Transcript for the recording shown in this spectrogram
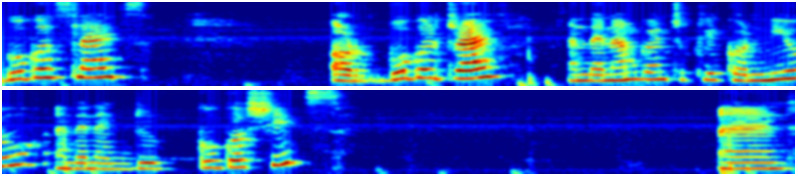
Google Slides or Google Drive and then I'm going to click on new and then I do Google Sheets and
